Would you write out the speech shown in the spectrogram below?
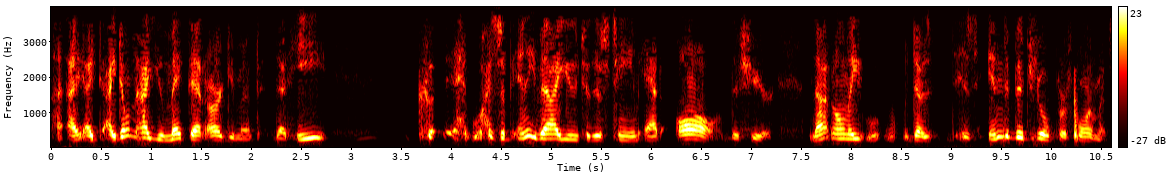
I, I, I don't know how you make that argument that he could, was of any value to this team at all this year. Not only does his individual performance,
